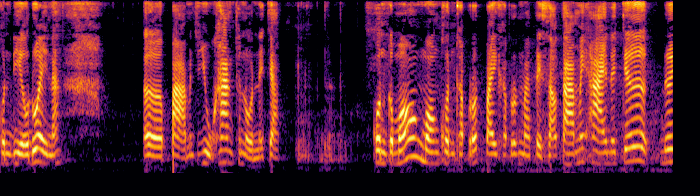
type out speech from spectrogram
คนเดียวด้วยนะเออป่ามันจะอยู่ข้างถนนนะจ๊ะคนก็มองมองคนขับรถไปขับรถมาแต่สาวตาไม่อายนะเจอเด้อ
